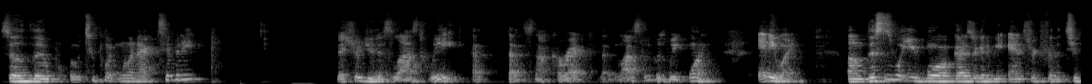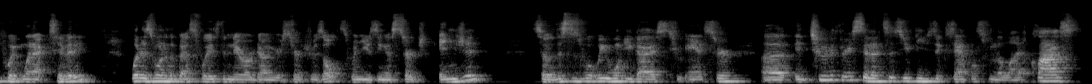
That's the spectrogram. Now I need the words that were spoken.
So the 2.1 activity, they showed you this last week. That, that's not correct. That last week was week one. Anyway, um, this is what you guys are going to be answering for the 2.1 activity. What is one of the best ways to narrow down your search results when using a search engine? So this is what we want you guys to answer. Uh, in two to three sentences, you can use examples from the live class.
